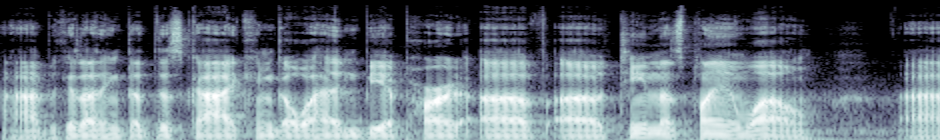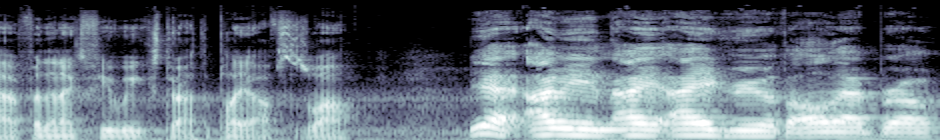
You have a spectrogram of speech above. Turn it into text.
Uh, because I think that this guy can go ahead and be a part of a team that's playing well uh, for the next few weeks throughout the playoffs as well. Yeah, I mean, I, I agree with all that, bro.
